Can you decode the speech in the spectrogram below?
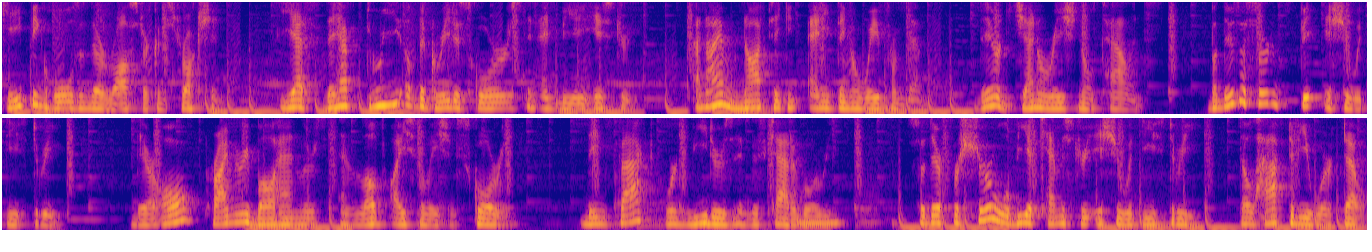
gaping holes in their roster construction. Yes, they have three of the greatest scorers in NBA history, and I am not taking anything away from them. They are generational talents. But there's a certain fit issue with these three. They are all primary ball handlers and love isolation scoring. They in fact were leaders in this category. So there for sure will be a chemistry issue with these three. They'll have to be worked out,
